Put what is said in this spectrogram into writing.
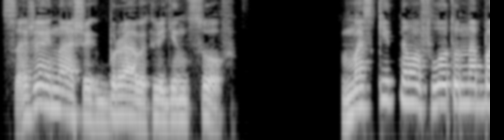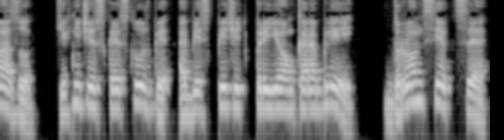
Сажай наших бравых леденцов. Москитному флоту на базу, технической службе обеспечить прием кораблей. Дрон-секция,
